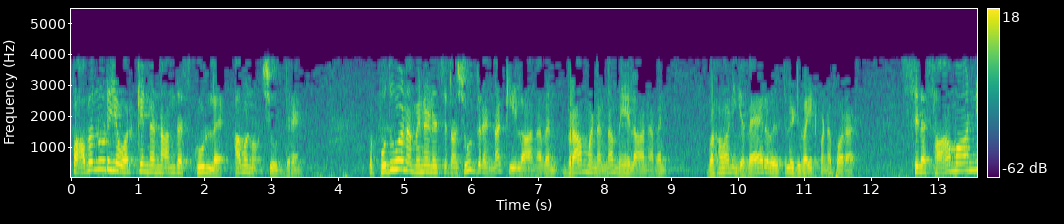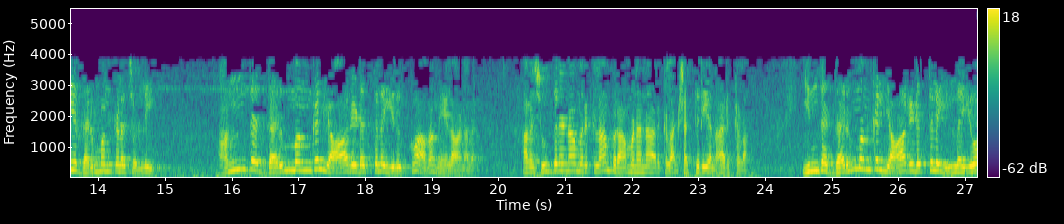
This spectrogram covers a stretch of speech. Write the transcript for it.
இப்ப அவனுடைய ஒர்க் என்னன்னா அந்த ஸ்கூல்ல அவனும் சூத்ரன். இப்ப பொதுவா நம்ம என்ன நினைச்சிட்டோம்? சூத்ரன்னா கீழானவன் பிராமணன்னா மேலானவன். பகவான் இங்க வேற விதத்துல டிவைட் பண்ண போறார். சில சாமானிய தர்மங்களை சொல்லி அந்த தர்மங்கள் யாரிடத்துல இருக்கோ அவன் மேலானவன். அவன் சூத்திரனாம இருக்கலாம் பிராமணனா இருக்கலாம் சத்திரியனா இருக்கலாம். இந்த தர்மங்கள் யாரிடத்துல இல்லையோ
